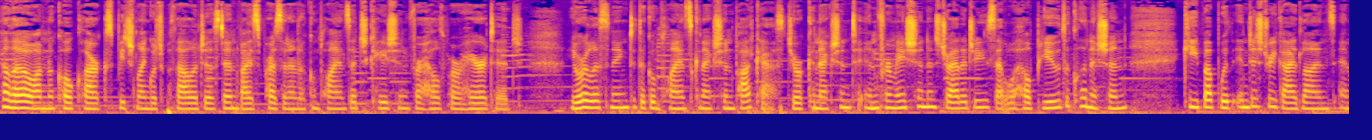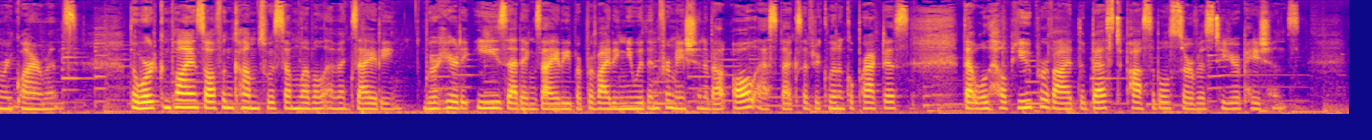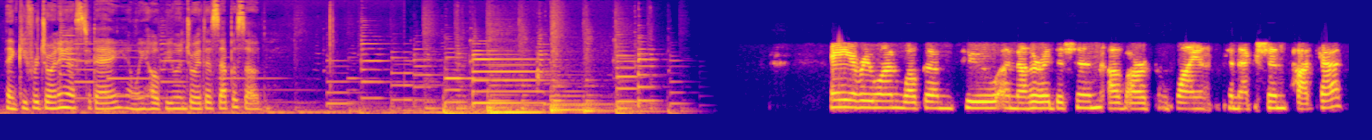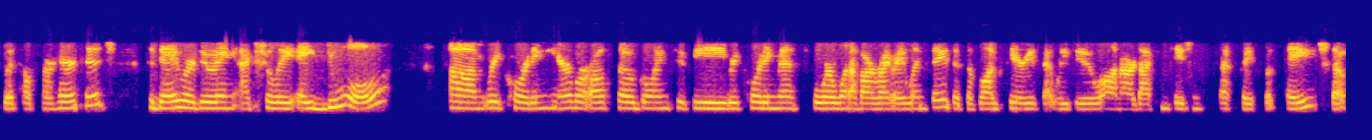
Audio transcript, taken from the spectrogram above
Hello, I'm Nicole Clark, speech language pathologist and Vice President of Compliance Education for Health for Heritage. You're listening to the Compliance Connection podcast, your connection to information and strategies that will help you, the clinician, keep up with industry guidelines and requirements. The word compliance often comes with some level of anxiety. We're here to ease that anxiety by providing you with information about all aspects of your clinical practice that will help you provide the best possible service to your patients. Thank you for joining us today, and we hope you enjoy this episode. Everyone, welcome to another edition of our Compliance Connection podcast with Health Healthcare Heritage. Today we're doing actually a dual um, recording here. We're also going to be recording this for one of our Right Way Wednesdays. It's a vlog series that we do on our Documentation Success Facebook page. So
